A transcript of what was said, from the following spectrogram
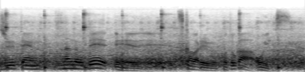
充填などで、えー、使われることが多いです。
